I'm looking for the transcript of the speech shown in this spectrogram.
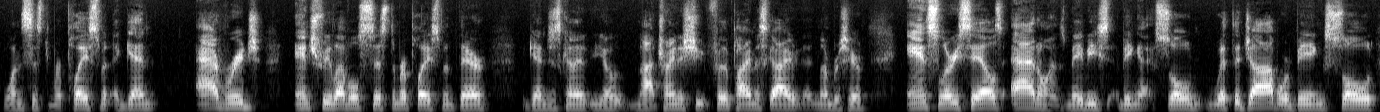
One system replacement, again, average entry level system replacement there. Again, just kind of, you know, not trying to shoot for the pie in the sky numbers here. Ancillary sales, add-ons, maybe being sold with the job or being sold,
